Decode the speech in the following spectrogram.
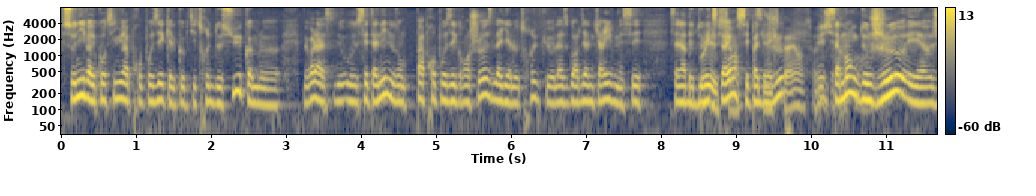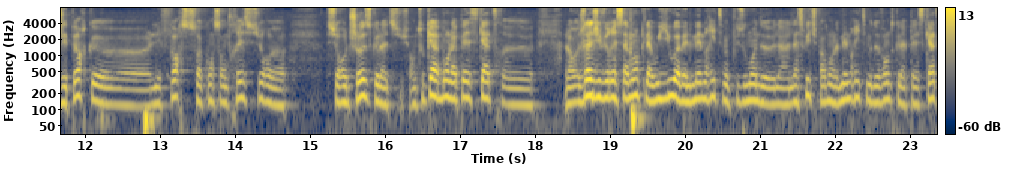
Sony va continuer à proposer quelques petits trucs dessus, comme le. Mais voilà, cette année, ils nous ont pas proposé grand chose. Là, il y a le truc Last Guardian qui arrive, mais c'est ça a l'air d'être de l'expérience, c'est pas du jeu. ça manque de jeu et euh, j'ai peur que euh, les forces soient concentrées sur, euh, sur autre chose que là-dessus. En tout cas, bon, la PS4. alors là, j'ai vu récemment que la Wii U avait le même rythme, plus ou moins de la, Switch, pardon, le même rythme de vente que la PS4.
